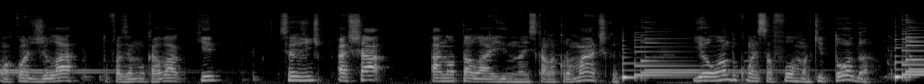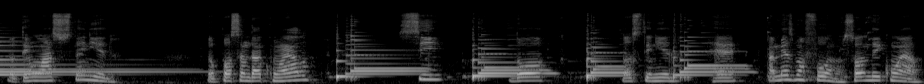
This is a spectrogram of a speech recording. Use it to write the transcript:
Um acorde de Lá, tô fazendo um cavaco aqui. Se a gente achar a nota Lá na escala cromática, e eu ando com essa forma aqui toda, eu tenho um Lá sustenido. Eu posso andar com ela, Si, Dó, Dó sustenido, Ré, a mesma forma, só andei com ela.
